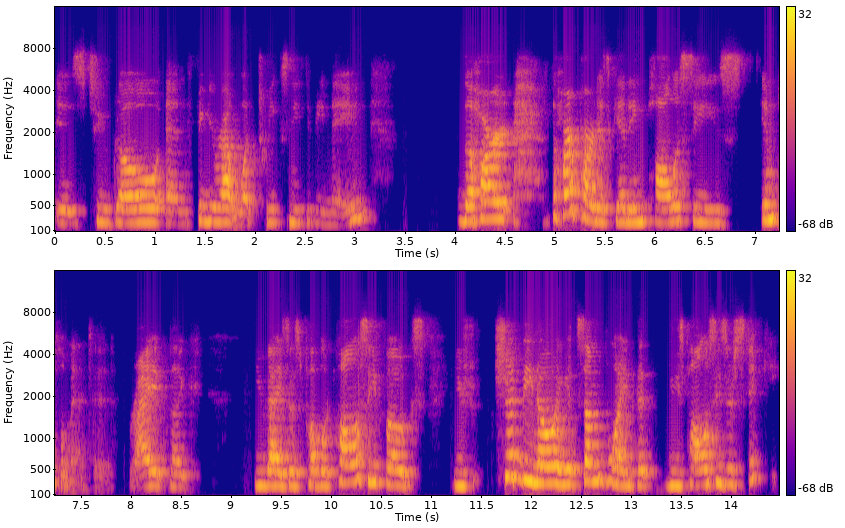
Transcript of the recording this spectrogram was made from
is to go and figure out what tweaks need to be made. The hard the hard part is getting policies implemented, right? Like you guys as public policy folks, you should be knowing at some point that these policies are sticky.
